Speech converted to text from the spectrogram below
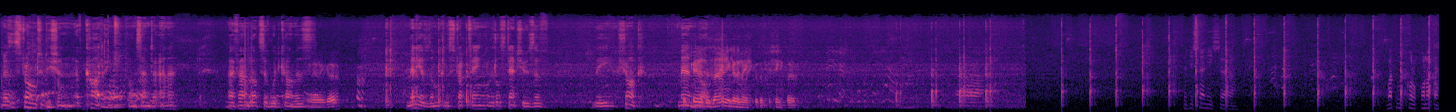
There's a strong tradition of carving on Santa Ana. I found lots of wood carvers, There we go. many of them constructing little statues of the shark man What kind of design are you going to make with the fishing boat? The design is uh, what we call konota.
